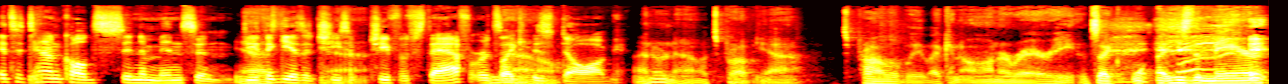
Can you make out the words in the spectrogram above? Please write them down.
It's a town called Cinnaminson. Do you think he has a chief yeah. chief of staff, or it's like his dog? I don't know. It's probably yeah. Probably like an honorary. It's like uh, he's the mayor.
